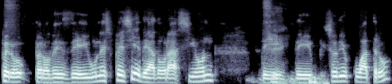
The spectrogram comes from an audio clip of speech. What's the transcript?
pero, pero desde una especie de adoración de, Sí. de episodio 4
